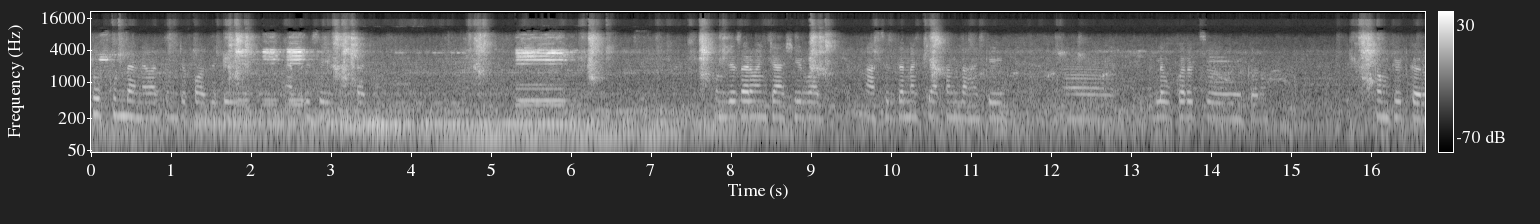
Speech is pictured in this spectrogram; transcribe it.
खूप खूप धन्यवाद तुमचे पॉझिटिव्ह ॲप्रिसिएशनसाठी तुमचे सर्वांचे आशीर्वाद असेल तर नक्की आपण दहा के लवकरच हे करू. कंप्लीट करू.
